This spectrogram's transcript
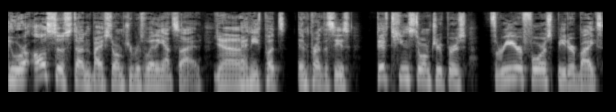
who were also stunned by stormtroopers waiting outside. Yeah. and he puts in parentheses 15 stormtroopers, three or four speeder bikes,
